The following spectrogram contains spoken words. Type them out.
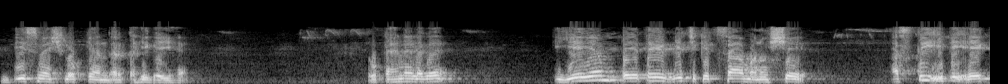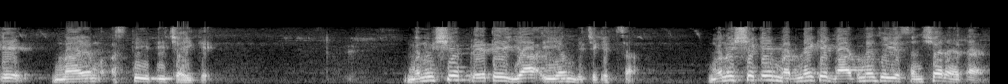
बीसवें श्लोक के अंदर कही गई है। तो कहने लगे ये यम पेते विचिकित्सा मनुष्य, अस्ति इति एके नायम अस्ति इति चैके। मनुष्य प्रेते या इयम विचिकित्सा। मनुष्य के मरने के बाद में जो ये संशय रहता है,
